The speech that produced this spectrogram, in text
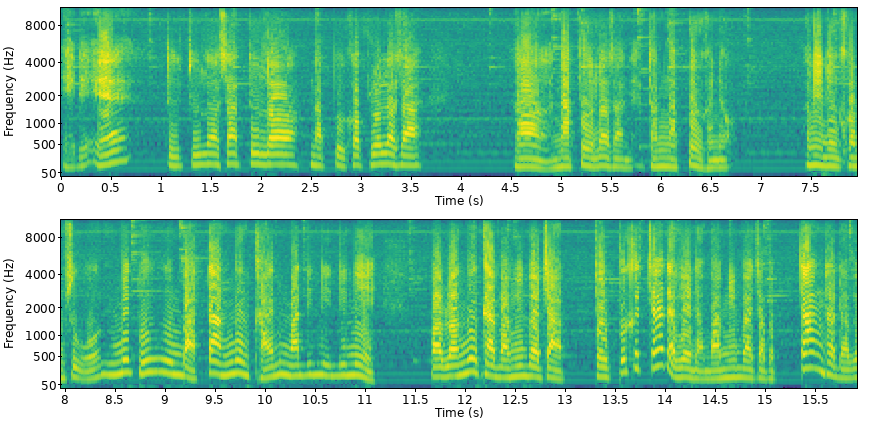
အဲ့ဒီအဲတူတူလာဆာတူလာနပ်ပူကပလောလာဆာอ่านับเปิดแล้วซะเนี่ยตำนับเปิดเขาเนาะอันนี้ในความสุขไม่ต้องบาตั้งเงื่อนไขมาดินี่ดินี่ปาบลาเงื่อนไขบามีบาจับเปิดปึ๊กก็จ้าดาเวนะบามีบาจับตั้งเท่าดาเว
